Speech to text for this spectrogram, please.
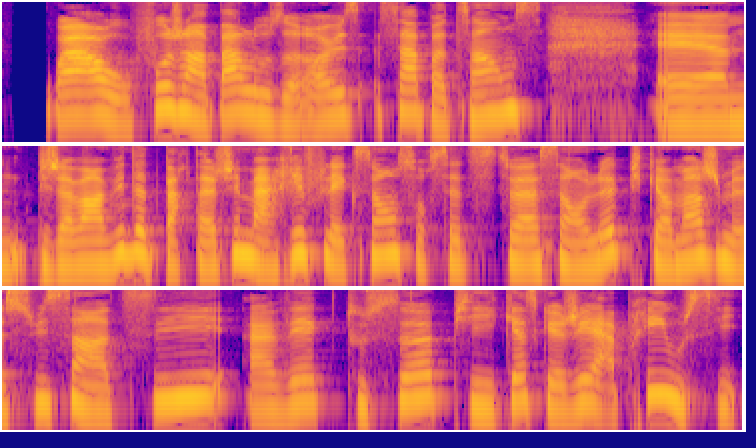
waouh, faut que j'en parle aux heureuses, ça n'a pas de sens. Euh, puis j'avais envie de te partager ma réflexion sur cette situation-là, puis comment je me suis sentie avec tout ça, puis qu'est-ce que j'ai appris aussi.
